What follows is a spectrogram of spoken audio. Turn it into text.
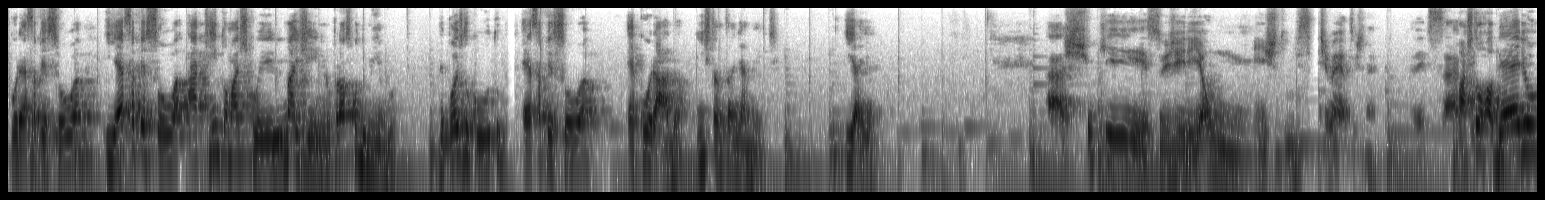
por essa pessoa e essa pessoa aqui em Tomás Coelho, imagine, no próximo domingo, depois do culto, essa pessoa é curada instantaneamente. E aí? Acho que surgiria um misto de sentimentos, né? A gente sabe. Pastor Robério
